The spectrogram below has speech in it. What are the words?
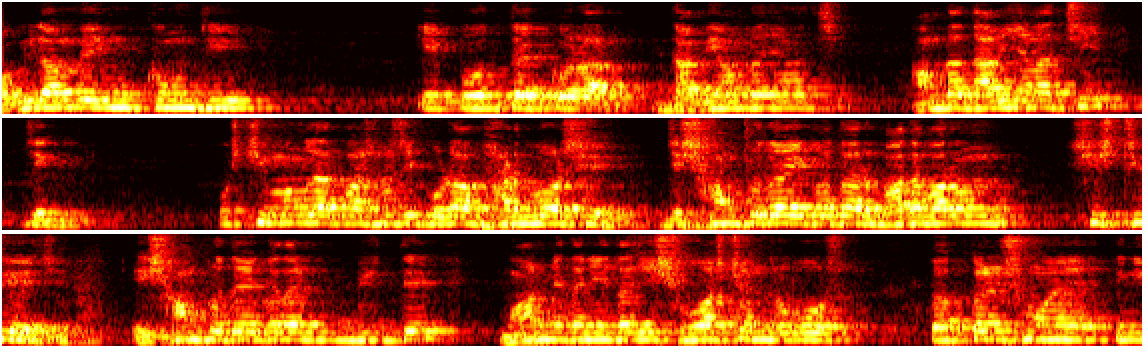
অবিলম্বে এই মুখ্যমন্ত্রীকে পদত্যাগ করার দাবি আমরা জানাচ্ছি। আমরা দাবি জানাচ্ছি যে পশ্চিমবাংলার পাশাপাশি গোটা ভারতবর্ষে যে সাম্প্রদায়িকতার বাধাবারণ সৃষ্টি হয়েছে, এই সাম্প্রদায়িকতার বিরুদ্ধে মহান নেতা নেতাজি সুভাষচন্দ্র বোস তৎকালীন সময়ে তিনি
